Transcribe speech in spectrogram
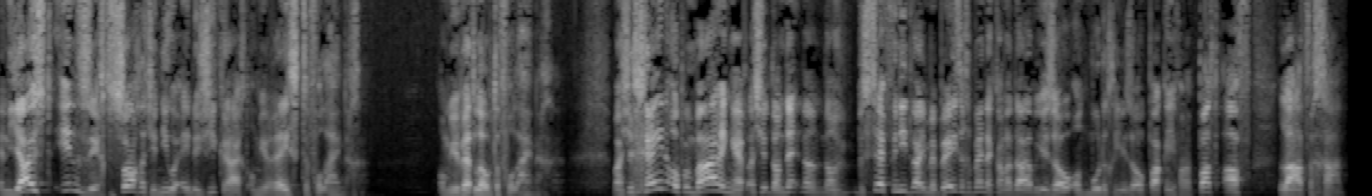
En juist inzicht zorgt dat je nieuwe energie krijgt om je race te voleindigen. Om je wedloop te voleindigen. Maar als je geen openbaring hebt, als je dan, dan, dan besef je niet waar je mee bezig bent, dan kan de duivel je zo ontmoedigen, je zo pakken, je van het pad af laten gaan.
